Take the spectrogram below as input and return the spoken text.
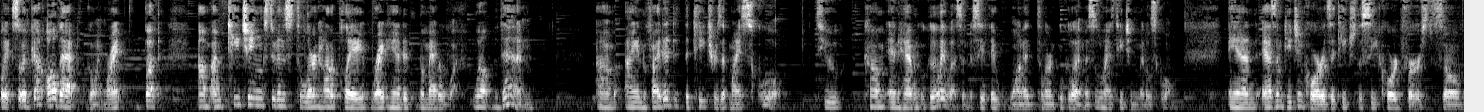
Okay, so I've got all that going, right? But um, I'm teaching students to learn how to play right-handed no matter what. Well, then um, I invited the teachers at my school to come and have an ukulele lesson to see if they wanted to learn ukulele. This is when I was teaching middle school. And as I'm teaching chords, I teach the C chord first. So,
